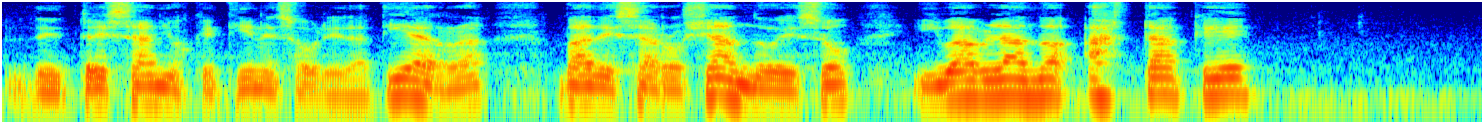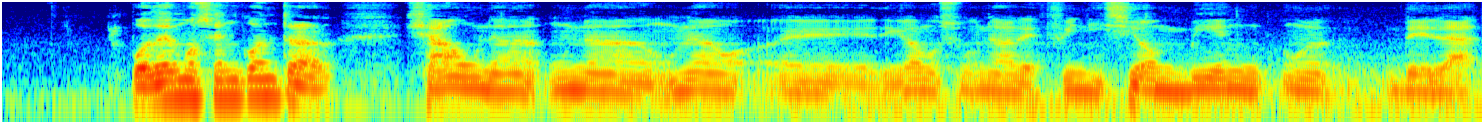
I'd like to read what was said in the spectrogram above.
de tres años que tiene sobre la tierra, va desarrollando eso y va hablando hasta que podemos encontrar ya una, una, eh, digamos una definición bien de la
